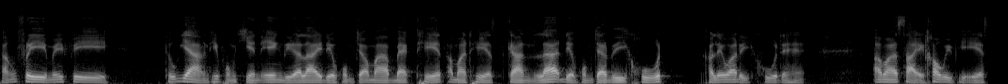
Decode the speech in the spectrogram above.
ทั้งฟรีไม่ฟรี ทุกอย่างที่ผมเขียนเองหรืออะไร เดี๋ยวผมจะามาแบ็กเทสเอามาเทสกัน และเดี๋ยวผมจะรีคูดเขาเรียกว่ารีคูดนะฮะ เอามาใส่เข้า VPS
